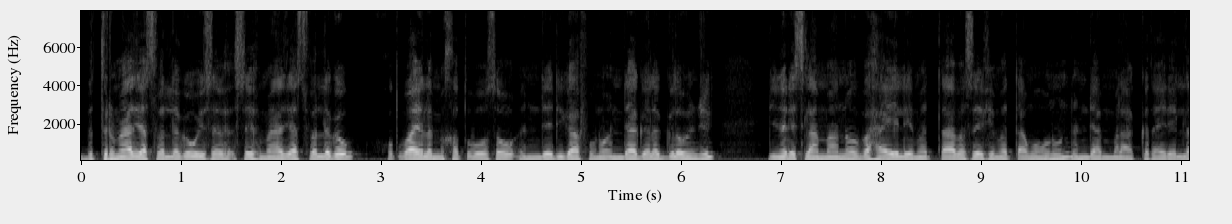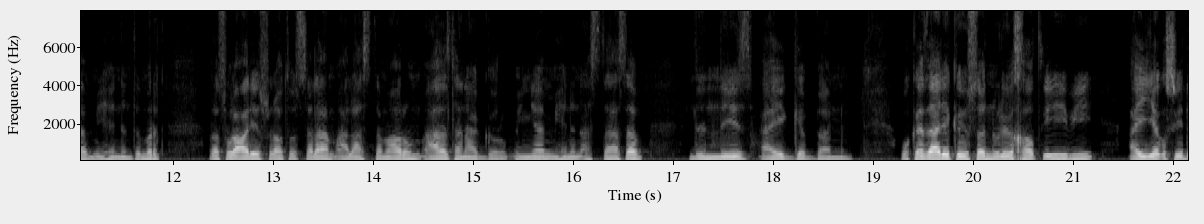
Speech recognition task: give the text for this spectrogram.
ብትር መያዝ ያስፈለገው ሰይፍ መያዝ ያስፈለገው ሁጥባ ለሚኸጥበው ሰው እንደ ድጋፍ ሆኖ እንዲያገለግለው እንጂ ዲነል ኢስላም ማን ነው በሀይል የመጣ በሰይፍ የመጣ መሆኑን እንዲያመላክት አይደለም ይህንን ትምህርት ረሱል አለ ሰላቱ ወሰላም አላስተማሩም አልተናገሩም እኛም ይህንን አስተሳሰብ ልንይዝ አይገባንም وكذلك يسن للخطيب أن يقصد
